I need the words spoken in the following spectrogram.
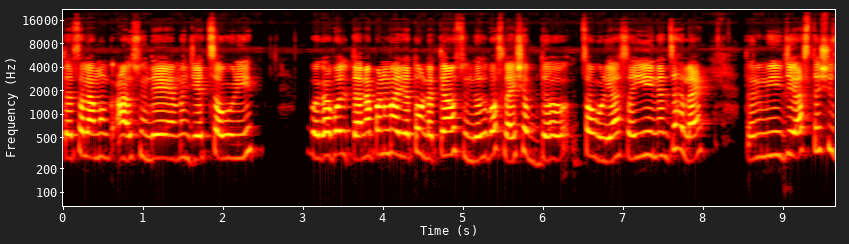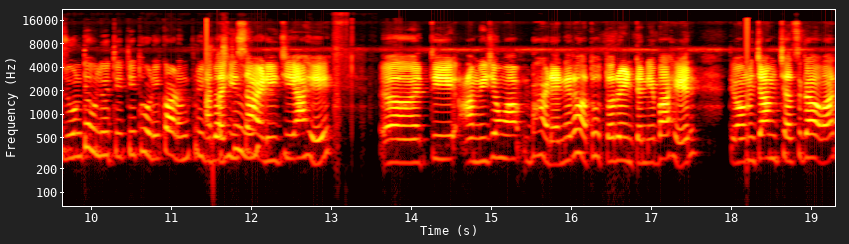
तर चला मग आळसुंदे म्हणजे चवळी. बघा बोलताना पण माझ्या तोंडात त्या आळसुंदच बसलाय. शब्द चवळी असा येणंच झालाय. तर मी जी जास्त शिजवून ठेवली होती ती थोडी काढून फ्रीजला आता ही साडी जी आहे ती आम्ही जेव्हा भाड्याने राहत होतो रेंटने बाहेर तेव्हा म्हणजे आमच्याच गावात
